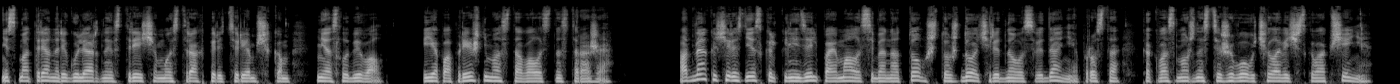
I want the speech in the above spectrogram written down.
Несмотря на регулярные встречи, мой страх перед тюремщиком не ослабевал, и я по-прежнему оставалась на стороже. Однако через несколько недель поймала себя на том, что жду очередного свидания, просто как возможности живого человеческого общения.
